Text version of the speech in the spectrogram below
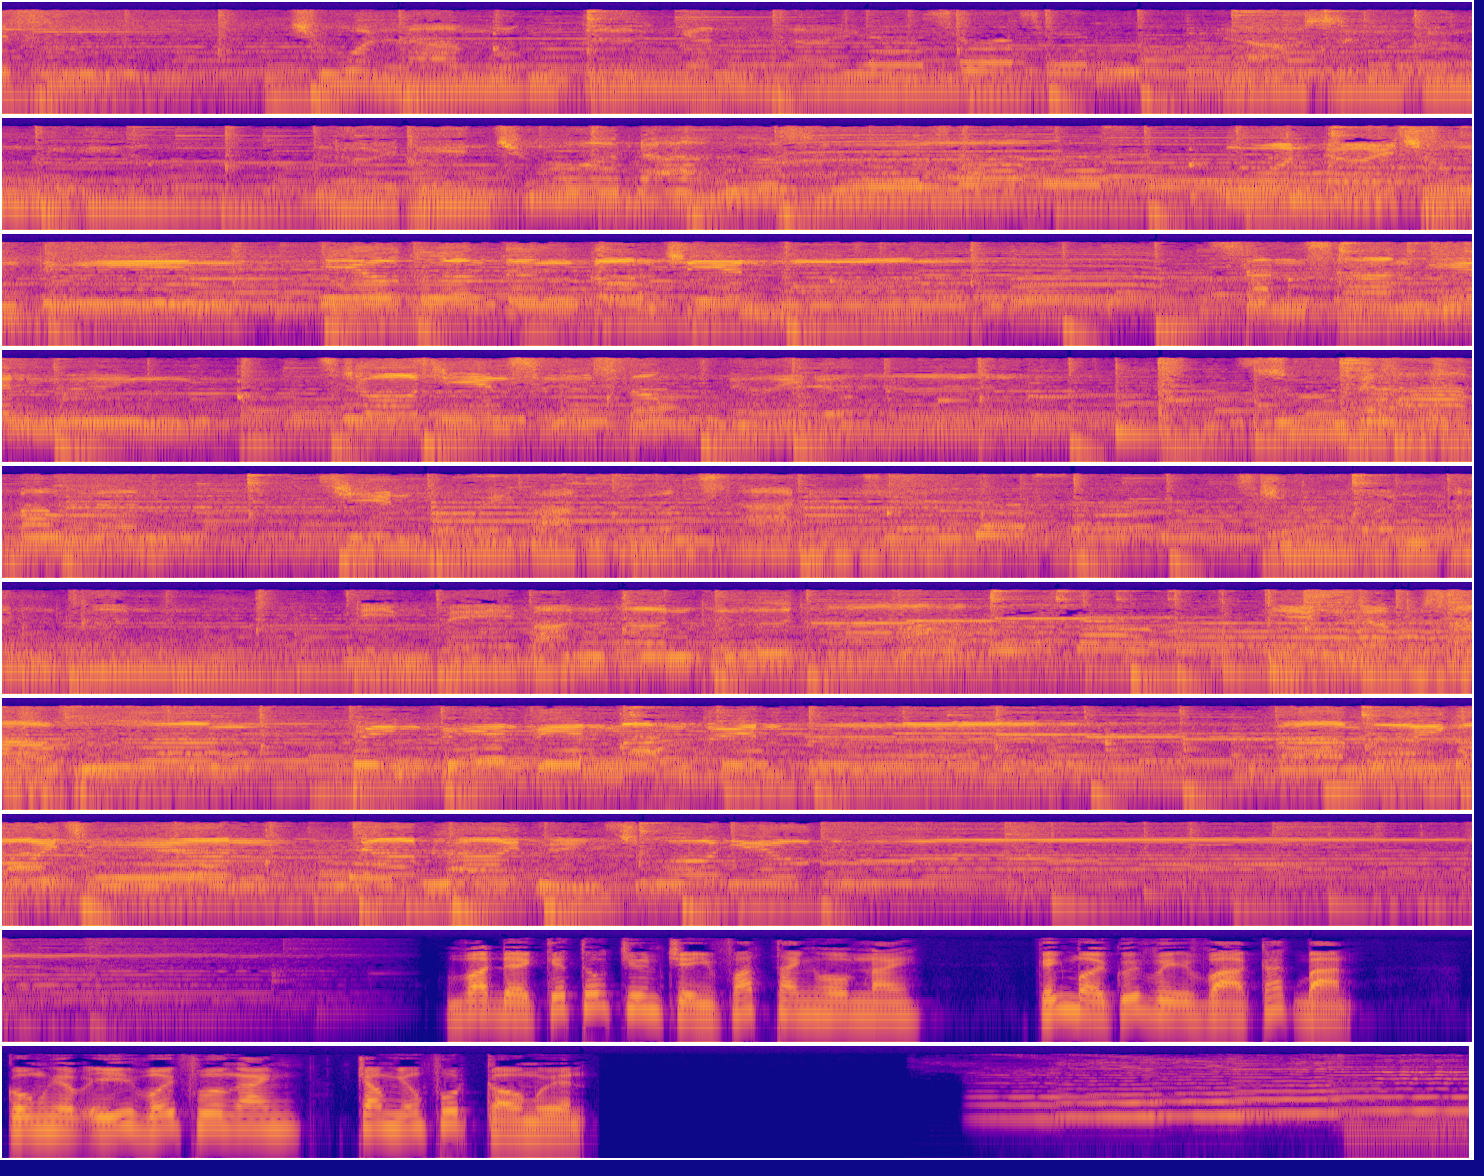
Giêsu Chúa là mục tư nhân lành. Là sự ứng nghiệm. Lời tin Chúa đã hứa Và để kết thúc chương trình phát thanh hôm nay, kính mời quý vị và các bạn cùng hiệp ý với Phương Anh trong những phút cầu nguyện.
